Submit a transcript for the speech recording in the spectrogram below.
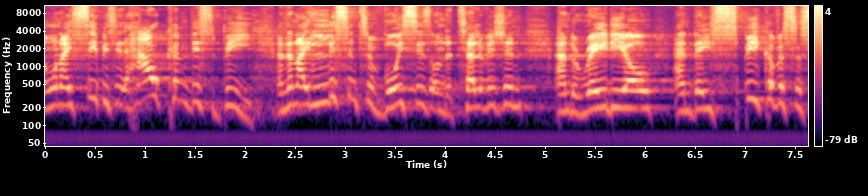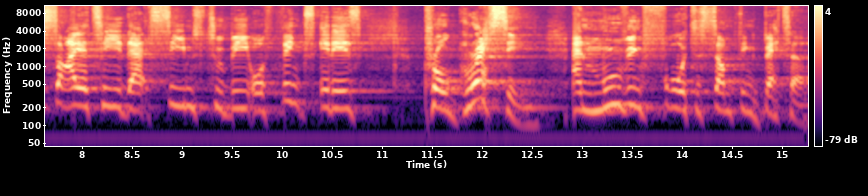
and when I see, say, how can this be? And then I listen to voices on the television and the radio, and they speak of a society that seems to be or thinks it is progressing and moving forward to something better.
